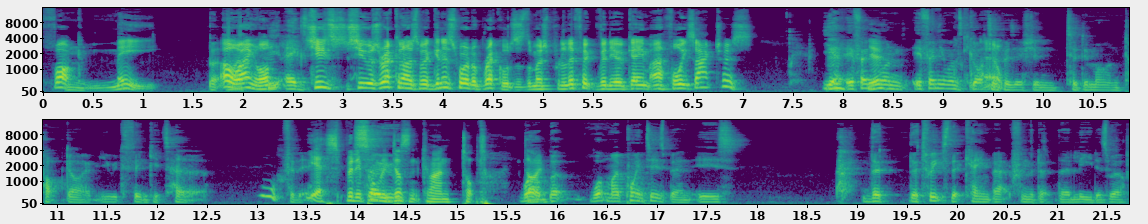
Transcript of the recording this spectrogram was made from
Fuck mm. me. But Oh, my- hang on. ex- She's she was recognised by Guinness World of Records as the most prolific video game voice actress. Yeah, if yeah. anyone if anyone's got hell. a position to demand top dime, you would think it's her for this. Yes, but it So- probably doesn't command top time. Well, but what my point is, Ben, is the the tweets that came back from the the lead as well.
